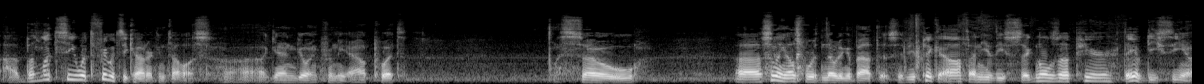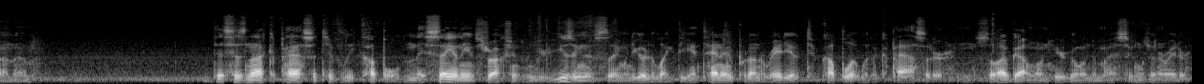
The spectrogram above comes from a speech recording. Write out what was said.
Uh, but let's see what the frequency counter can tell us. Uh, again, going from the output. So, uh, something else worth noting about this. If you pick off any of these signals up here, they have DC on them. This is not capacitively coupled. And they say in the instructions when you're using this thing, when you go to like the antenna and put on a radio to couple it with a capacitor. And so I've got one here going to my signal generator.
